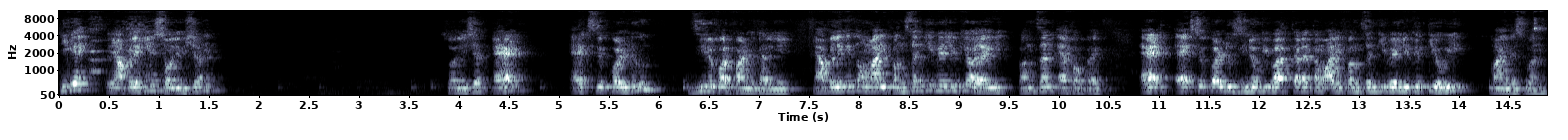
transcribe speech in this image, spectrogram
ठीक है? तो यहाँ पे लिखेंगे solution solution at x equal to zero पर फाइंड करेंगे। यहाँ पे लेंगे तो हमारी फ़ंक्शन की वैल्यू क्या हो जाएगी? Function F of x at x equal to zero की बात करें तो हमारी फ़ंक्शन की वैल्यू कितनी होगी? माइनस वन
